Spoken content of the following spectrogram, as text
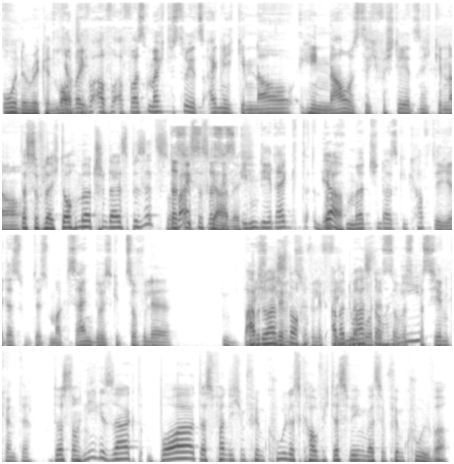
Ohne Rick and Ja, aber Morty. auf, auf was möchtest du jetzt eigentlich genau hinaus? Ich verstehe jetzt nicht genau. dass du vielleicht doch Merchandise besitzt das weißt ist, es gar das ist nicht. indirekt doch Ja. Merchandise gekauft. Ja, das, das mag sein. Du, es gibt so viele Beispiele, Aber du hast noch- so viele aber Filme, du hast noch sowas nie- passieren könnte. Du hast noch nie gesagt, boah, das fand ich im Film cool, das kaufe ich deswegen, weil es im Film cool war.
